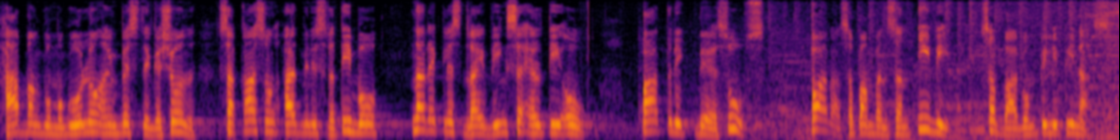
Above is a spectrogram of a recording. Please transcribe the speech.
habang gumugulong ang investigasyon sa kasong administratibo na reckless driving sa LTO. Patrick De Jesus para sa Pambansang TV sa Bagong Pilipinas.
